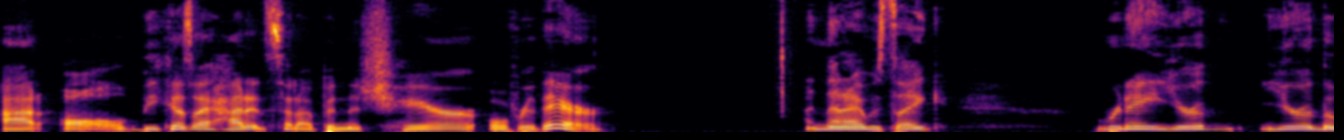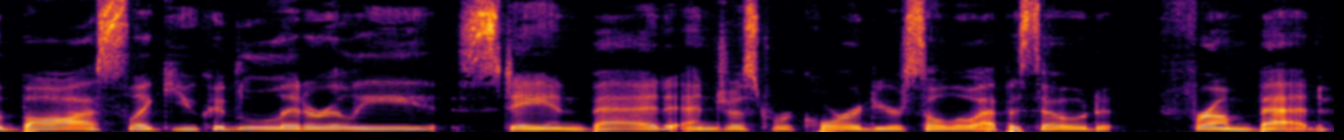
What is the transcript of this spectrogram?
at all because I had it set up in the chair over there. And then I was like, Renee, you're you're the boss. Like you could literally stay in bed and just record your solo episode from bed.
